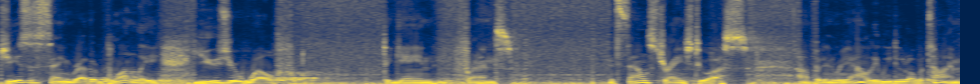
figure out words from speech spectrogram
Jesus is saying rather bluntly, use your wealth to gain friends. It sounds strange to us, uh, but in reality, we do it all the time.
